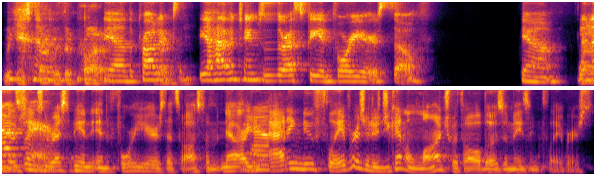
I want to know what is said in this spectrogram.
We can start with the product. yeah, the product. Right? Yeah, I haven't changed the recipe in four years. So, yeah. Wow, and that's changed the recipe in, in four years. That's awesome. Now, are yeah. you adding new flavors or did you kind of launch with all those amazing flavors?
